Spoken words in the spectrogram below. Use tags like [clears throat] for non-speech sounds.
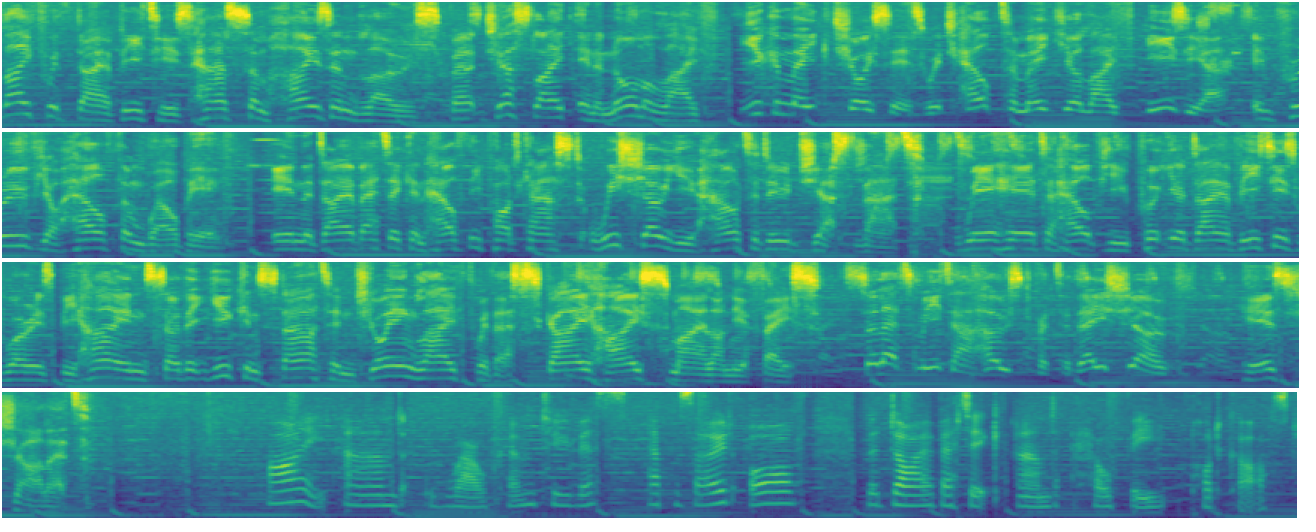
Life with diabetes has some highs and lows, but just like in a normal life, you can make choices which help to make your life easier, improve your health and well being. In the Diabetic and Healthy podcast, we show you how to do just that. We're here to help you put your diabetes worries behind so that you can start enjoying life with a sky high smile on your face. So let's meet our host for today's show. Here's Charlotte. Hi, and welcome to this episode of the Diabetic and Healthy podcast.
